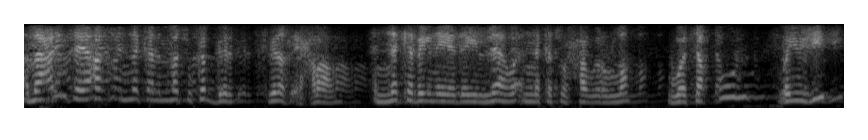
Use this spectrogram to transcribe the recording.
أما علمت يا أخي أنك لما تكبر تكبيرة الإحرام أنك بين يدي الله وأنك تحاور الله وتقول ويجيب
